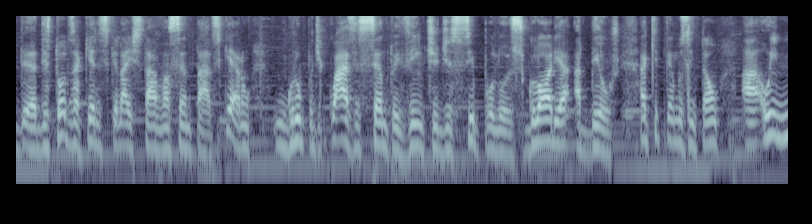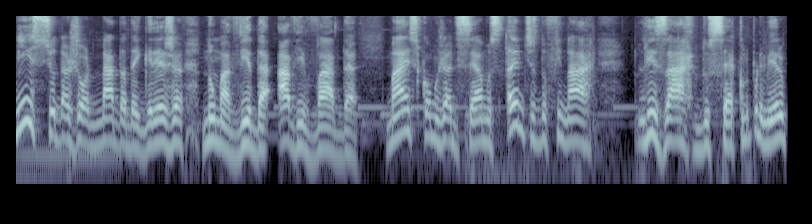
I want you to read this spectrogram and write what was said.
de, todos aqueles que lá estavam assentados, que eram um grupo de quase 120 discípulos. Glória a Deus. Aqui temos então a, o início da jornada da igreja numa vida avivada. Mas, como já dissemos, antes do final lisar do século I,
